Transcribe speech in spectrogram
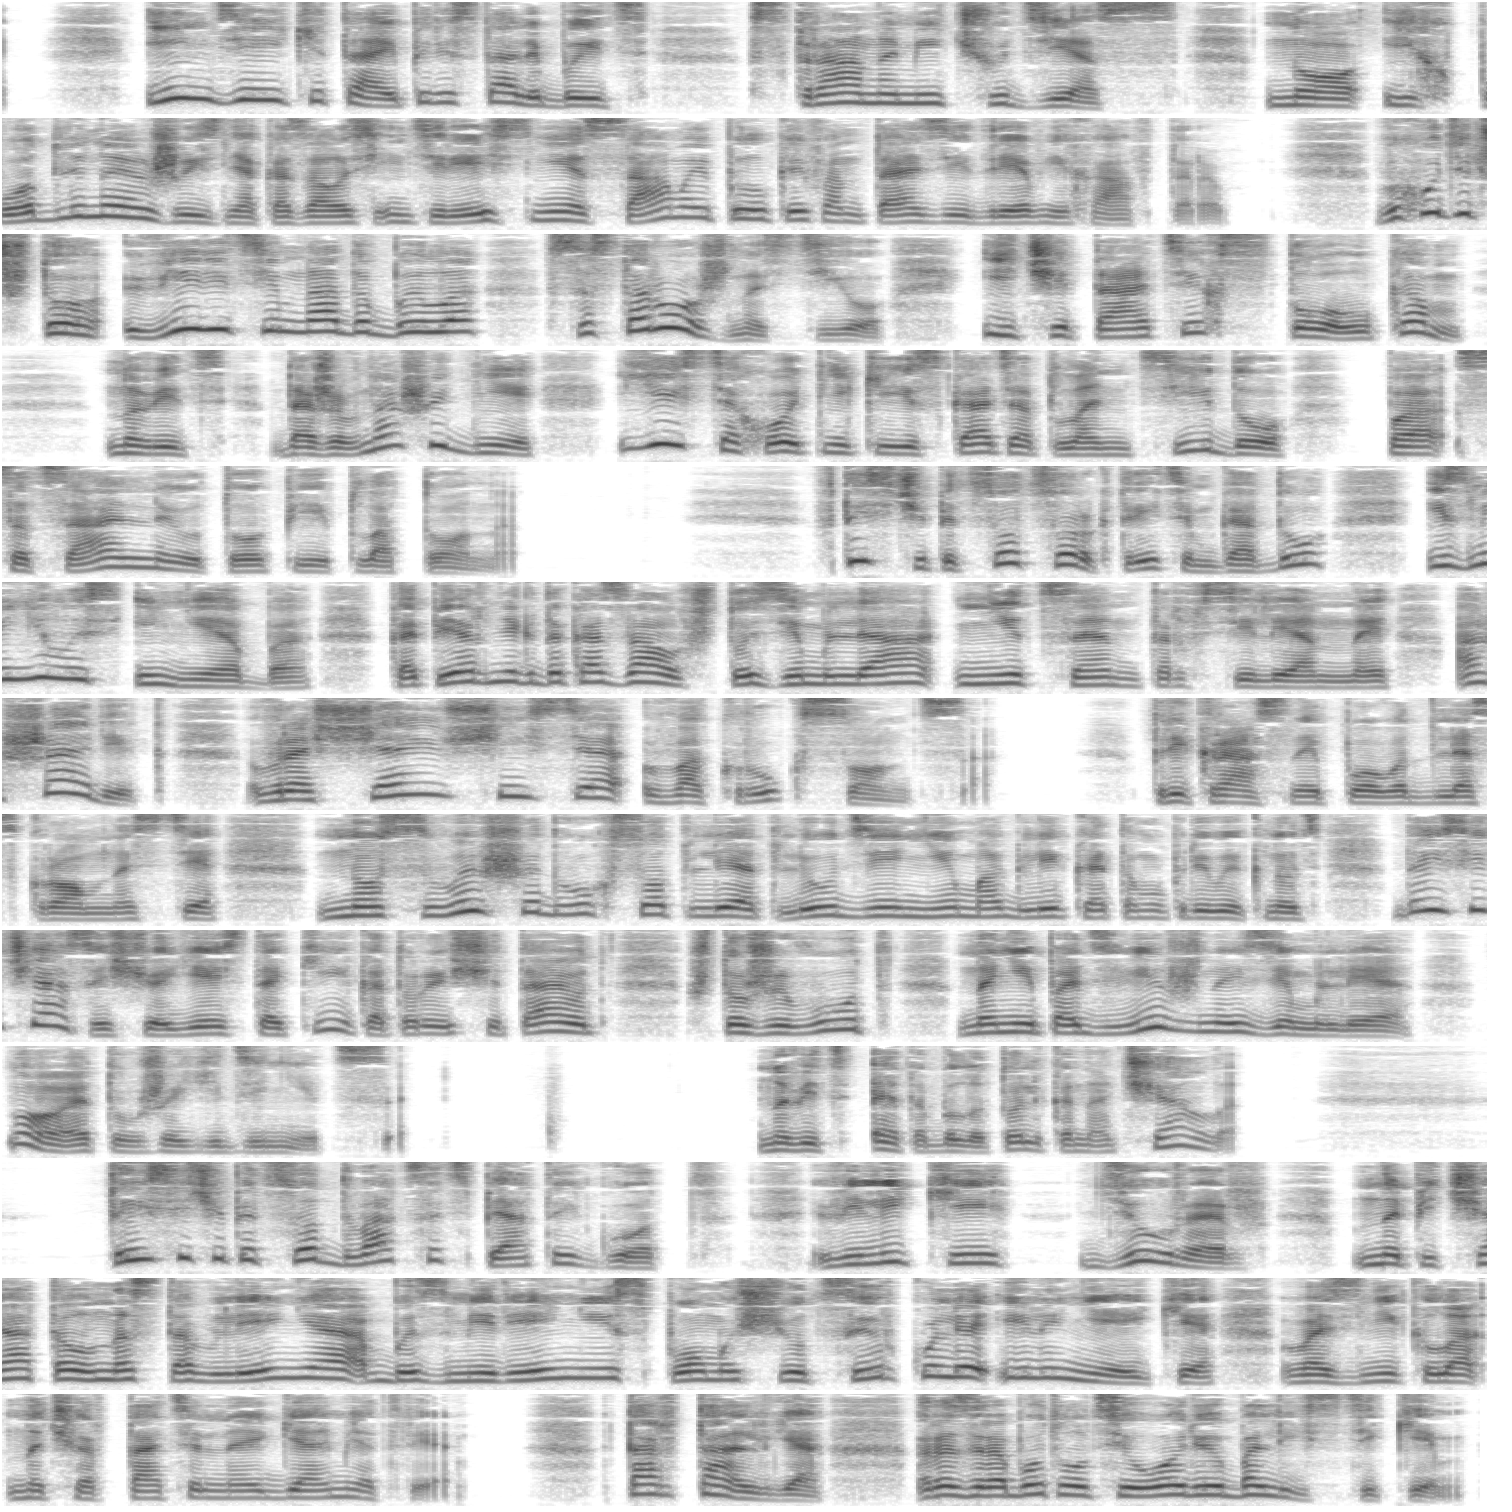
Индия и Китай перестали быть странами чудес, но их подлинная жизнь оказалась интереснее самой пылкой фантазии древних авторов. Выходит, что верить им надо было с осторожностью и читать их с толком, но ведь даже в наши дни есть охотники искать Атлантиду по социальной утопии Платона. В 1543 году изменилось и небо. Коперник доказал, что Земля не центр Вселенной, а шарик, вращающийся вокруг Солнца. Прекрасный повод для скромности, но свыше двухсот лет люди не могли к этому привыкнуть, да и сейчас еще есть такие, которые считают, что живут на неподвижной земле, но это уже единицы. Но ведь это было только начало. 1525 год. Великий Дюрер напечатал наставление об измерении с помощью циркуля и линейки. Возникла начертательная геометрия. Тарталья разработал теорию баллистики.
